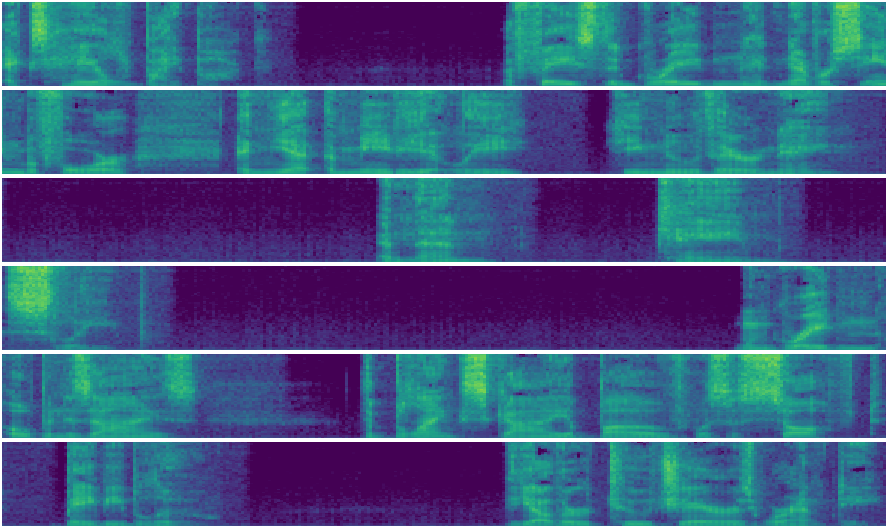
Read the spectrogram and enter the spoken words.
exhaled by Buck. A face that Graydon had never seen before, and yet immediately he knew their name. And then came sleep. When Graydon opened his eyes, the blank sky above was a soft baby blue. The other two chairs were empty,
